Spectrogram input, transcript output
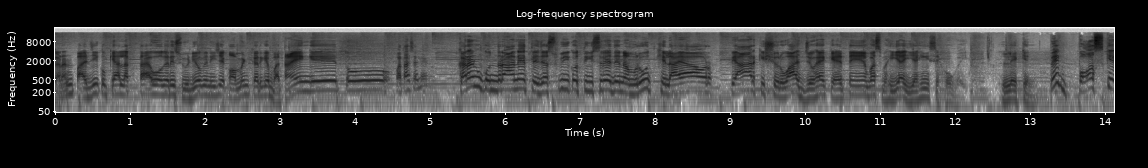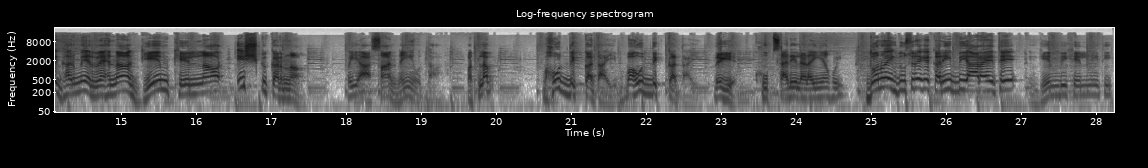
करण पाजी को क्या लगता है? वो अगर इस वीडियो के नीचे कमेंट करके बताएँगे तो पता चलेगा। करण कुंद्रा ने तेजस्वी को तीसरे दिन अमरूद खिलाया और प्यार की शुरुआत जो है कहते हैं, बस भैया यहीं से हो गई। लेकिन बिग बॉस के घर में रहना, गेम खेलना और इश्क करना भैया आसान नहीं होता। मतलब बहुत दिक्कत आई, बहुत दिक्कत आई। देखिए, खूब सारी लड़ाइयाँ हुई। दोनों एक दूसरे के करीब भी आ रहे थे। गेम भी खेलनी थी।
